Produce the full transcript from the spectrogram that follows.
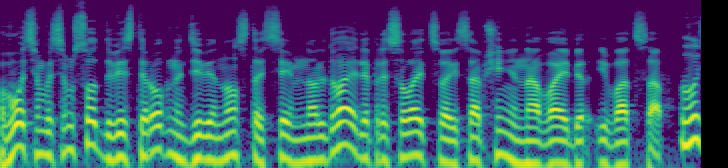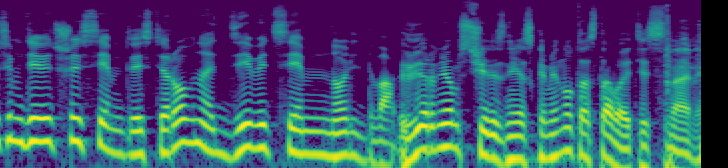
8 800 200 ровно 9702 или присылайте свои сообщения на Viber и WhatsApp. 8 9 6 7 200 ровно 9702. Вернемся через несколько минут. Оставайтесь с нами.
